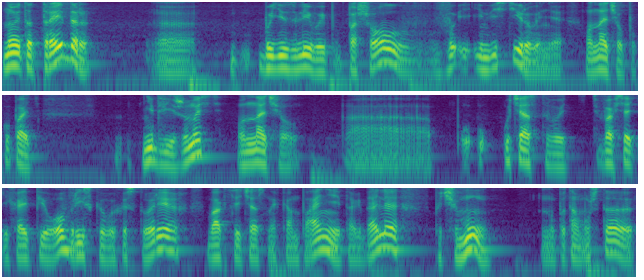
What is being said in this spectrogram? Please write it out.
но этот трейдер э, боязливый пошел в инвестирование. Он начал покупать недвижимость, он начал э, участвовать во всяких IPO, в рисковых историях, в акции частных компаний и так далее. Почему? Ну, потому что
